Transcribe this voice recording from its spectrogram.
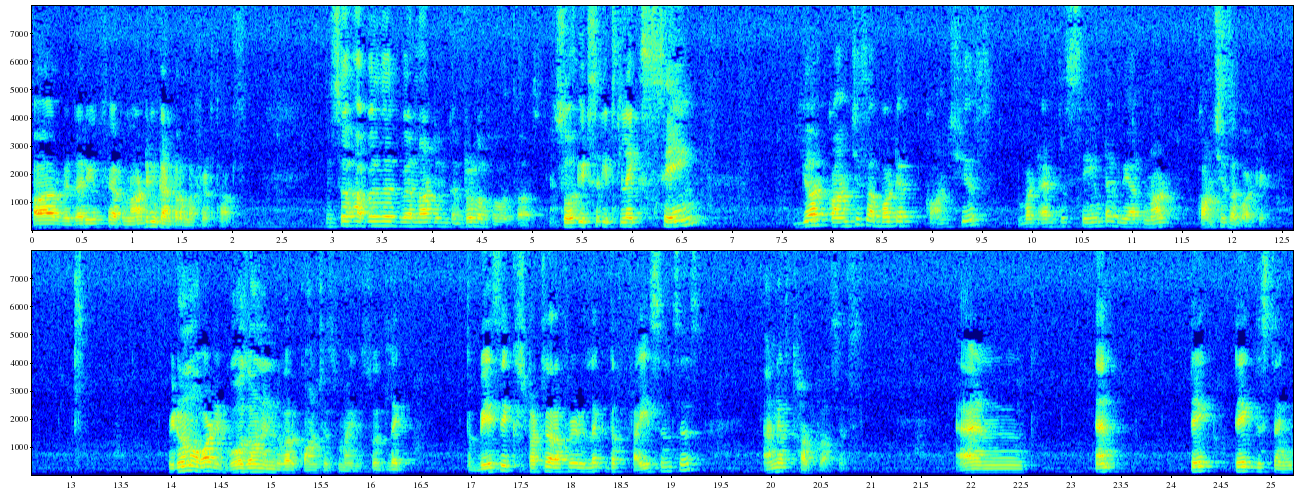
or whether if you're not in control of your thoughts It so happens that we are not in control of our thoughts. so it's it's like saying you're conscious about your conscious but at the same time we are not conscious about it we don't know what it goes on in our conscious mind. So it's like the basic structure of it is like the five senses and your thought process. And and take take this thing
